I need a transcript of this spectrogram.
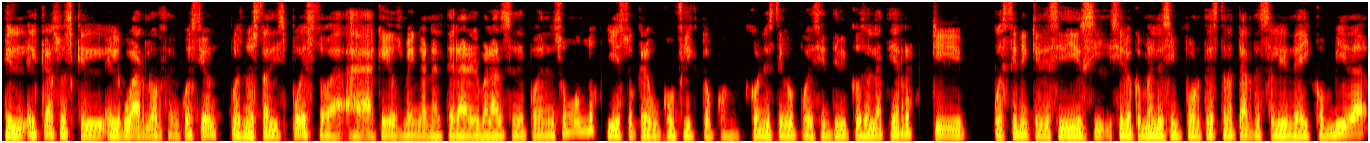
El, caso es que el, Warlord en cuestión pues no está dispuesto a, que ellos vengan a alterar el balance de poder en su mundo y esto crea un conflicto con, con este grupo de científicos de la Tierra que pues tienen que decidir si, si lo que más les importa es tratar de salir de ahí con vida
